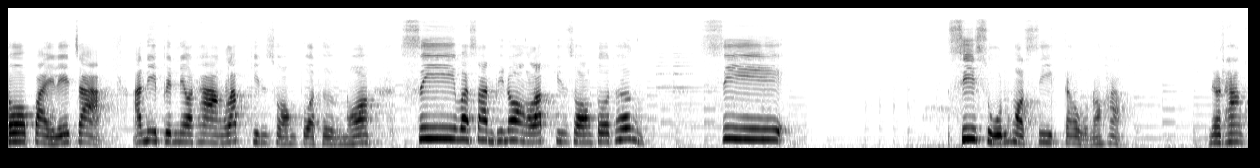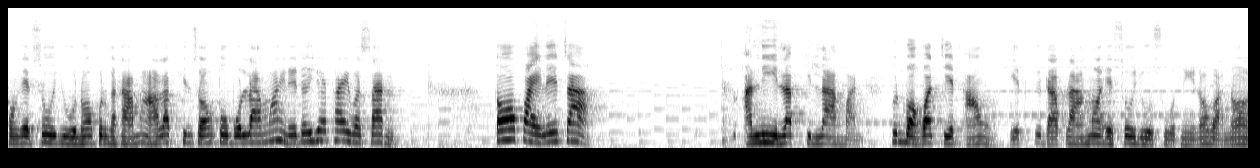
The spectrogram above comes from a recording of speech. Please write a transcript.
ต่อไปเลยจ้ะ อันนี้เป็นแนวทางรับกินสองตัวเทิงเนาะซีว่าสันพี่น้องรับกินสองตัวเทิงซี40ฮอด49เก่าเนาะค่ะ แนวทางของเอดโซยูเนาะเพิ่นก็ถามหารับกินสองตัวบนรางไม้ในเด้อยายไพ่ว่าสั้นต่อไปเลยจ้า อันนี้รับกินรางบันเพิ่อนบอกว่าเจ็ดเอาเจ็ดคือดับรางเนาะเอดโซยูสูตรนี้เนาะบันเนาะ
